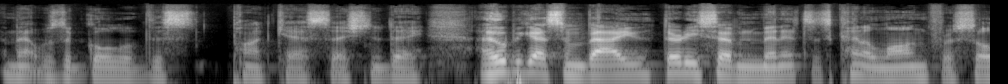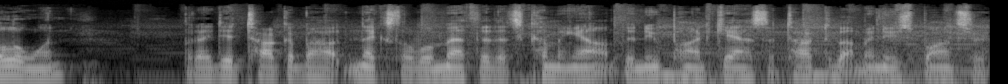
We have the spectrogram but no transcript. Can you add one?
And that was the goal of this podcast session today. I hope you got some value. 37 minutes. It's kind of long for a solo one, but I did talk about Next Level Method that's coming out, the new podcast. I talked about my new sponsor.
